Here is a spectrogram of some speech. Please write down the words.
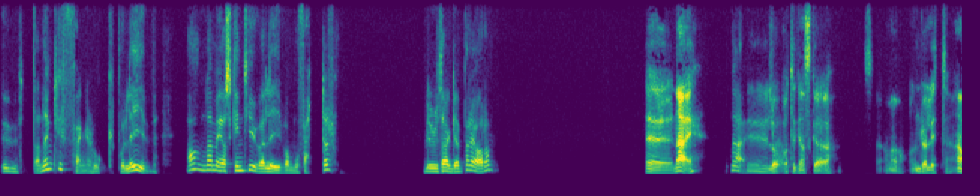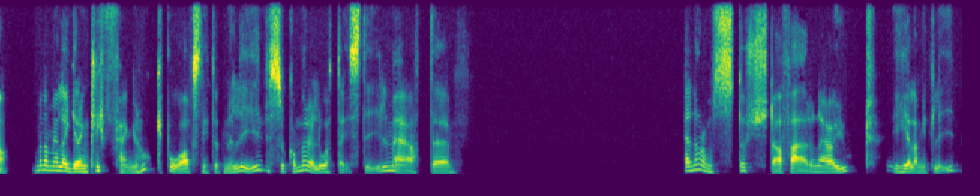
utan en cliffhanger-hook på liv, ja, nej, men jag ska intervjua liv om offerter. Blir du taggad på det Adam? Eh, nej. nej, det låter ganska, ja, undrar lite, ja. Men om jag lägger en cliffhanger-hook på avsnittet med liv så kommer det låta i stil med att eh, en av de största affärerna jag har gjort i hela mitt liv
